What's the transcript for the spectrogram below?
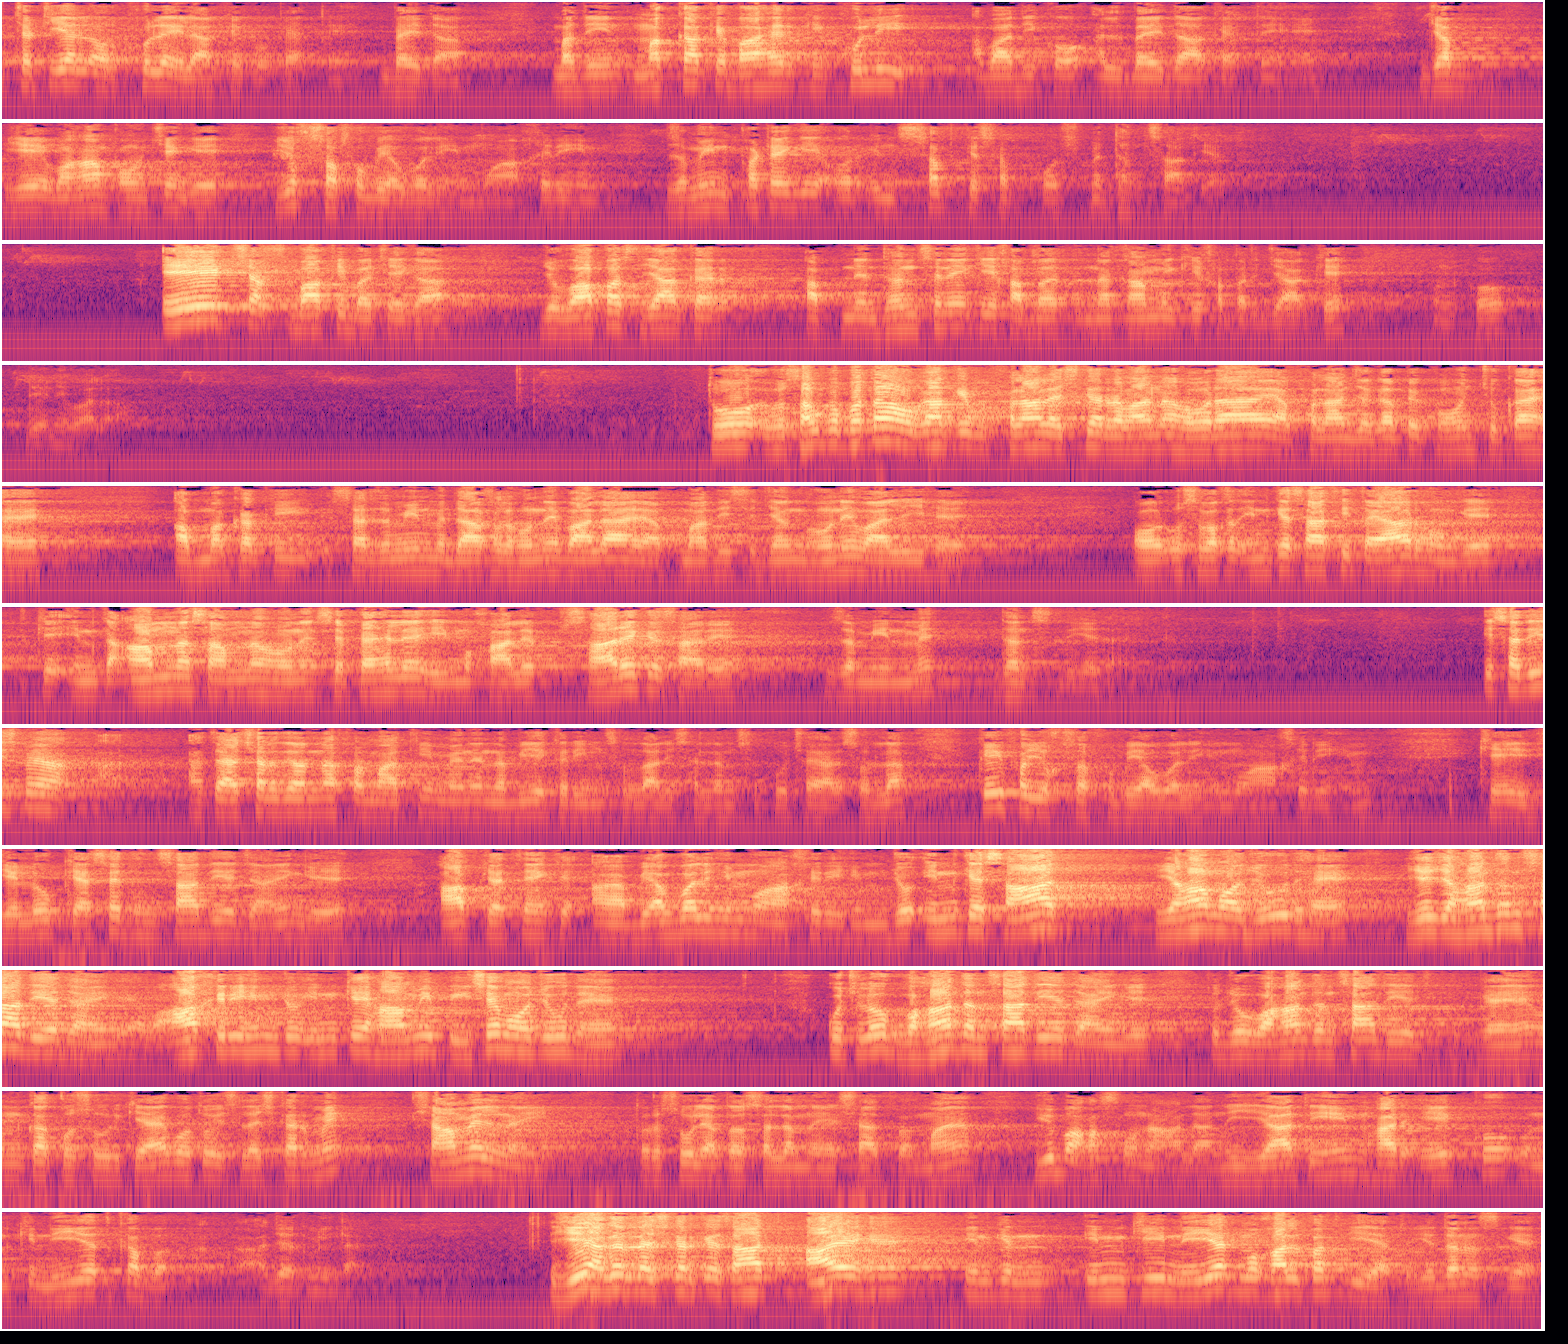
چٹیل اور کھلے علاقے کو کہتے ہیں بیدا مدین، مکہ کے باہر کی کھلی آبادی کو البیدا کہتے ہیں۔ جب یہ وہاں پہنچیں گے یق صفب اولہم آخرہم، زمین پھٹے گی اور ان سب کے سب کو اس میں دھنسا دیا جائے۔ ایک شخص باقی بچے گا جو واپس جا کر اپنے دھنسنے کی خبر، ناکامی کی خبر جا کے ان کو دینے والا۔ تو وہ سب کو پتا ہوگا کہ فلاں لشکر روانہ ہو رہا ہے، اب فلاں جگہ پہ پہنچ چکا ہے۔ اب مکہ کی سرزمین میں داخل ہونے والا ہے، اب مادی سے جنگ ہونے والی ہے۔ اور اس وقت ان کے ساتھ ہی تیار ہوں گے کہ ان کا آمنا سامنا ہونے سے پہلے ہی مخالف سارے کے سارے زمین میں دھنس دیے جائیں گے۔ اس حدیث میں رضی اللہ فرماتی ہے میں نے نبی کریم صلی اللہ علیہ وسلم سے پوچھا، یا رسول اللہ کئی فیوخصف اولہم و آخرہم؟ کہ یہ لوگ کیسے دھنسا دیے جائیں گے؟ آپ کہتے ہیں کہ اولہم و آخرہم، جو ان کے ساتھ یہاں موجود ہیں، یہ یہاں دھنسا دیے جائیں گے آخرہم، جو ان کے حامی پیچھے موجود ہیں، کچھ لوگ وہاں دھنسا دیے جائیں گے۔ تو جو وہاں دھنسا دیے گئے ہیں، ان کا قصور کیا ہے؟ وہ تو اس لشکر میں شامل نہیں۔ تو رسول اللہ علیہ وسلم نے ارشاد فرمایا یو باسون اعلیٰ نیاتیم ہر ایک کو ان کی نیت کا اجر ملا یہ اگر لشکر کے ساتھ آئے ہیں، ان کی ان کی نیت مخالفت کی ہے تو یہ دنس گئے۔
